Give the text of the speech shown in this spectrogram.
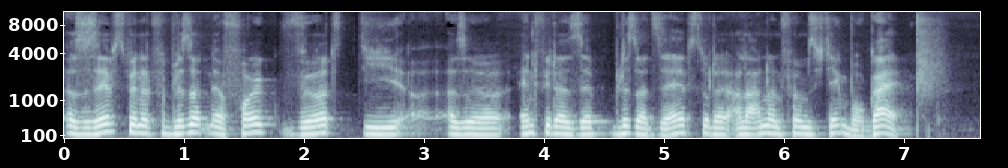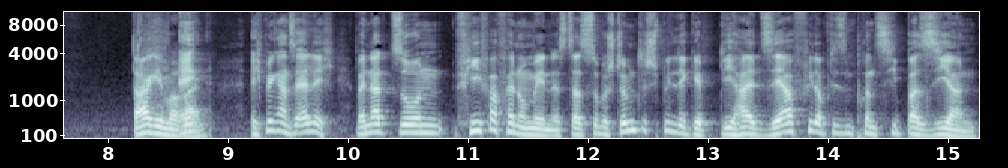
also selbst wenn das für Blizzard ein Erfolg wird, die, also entweder Blizzard selbst oder alle anderen Firmen sich denken, boah, geil. Da gehen wir Ey, rein. ich bin ganz ehrlich, wenn das so ein FIFA-Phänomen ist, dass es so bestimmte Spiele gibt, die halt sehr viel auf diesem Prinzip basieren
